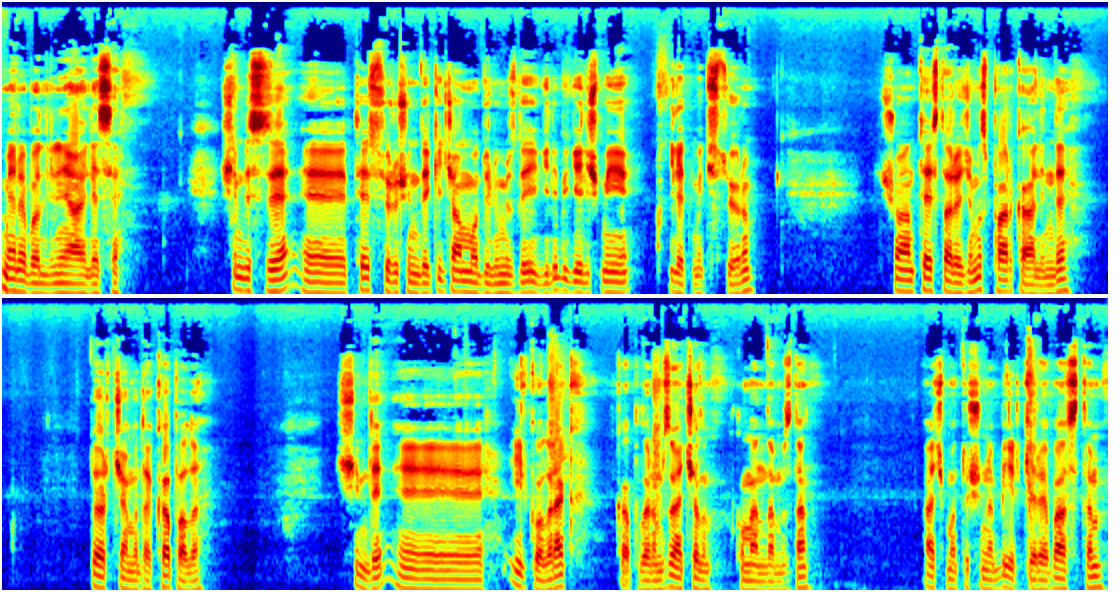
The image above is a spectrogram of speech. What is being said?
Merhaba Linea ailesi. Şimdi size e, test sürüşündeki cam modülümüzle ilgili bir gelişmeyi iletmek istiyorum. Şu an test aracımız park halinde. Dört camı da kapalı. Şimdi e, ilk olarak kapılarımızı açalım kumandamızdan. Açma tuşuna bir kere bastım.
